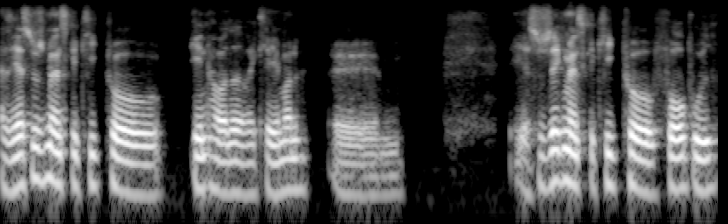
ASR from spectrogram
Altså jeg synes, man skal kigge på indholdet af reklamerne. Øh, jeg synes ikke, man skal kigge på forbud.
